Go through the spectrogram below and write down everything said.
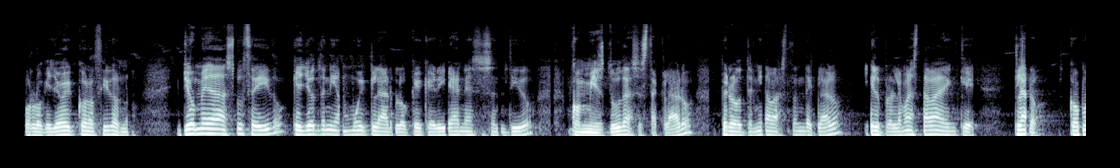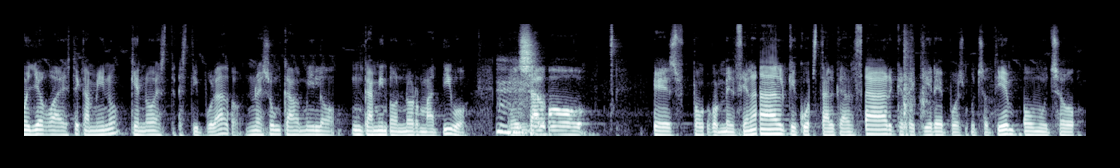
por lo que yo he conocido, no. Yo me ha sucedido que yo tenía muy claro lo que quería en ese sentido, con mis dudas, está claro, pero lo tenía bastante claro y el problema estaba en que, claro, ¿Cómo llego a este camino que no está estipulado? No es un camino, un camino normativo, es algo que es poco convencional, que cuesta alcanzar, que requiere pues, mucho tiempo, mucho,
